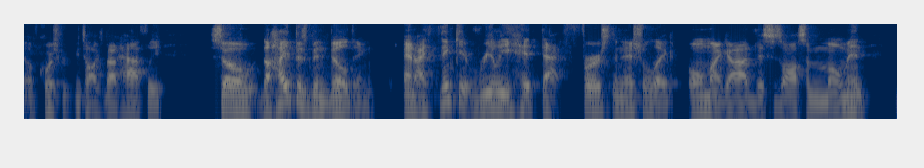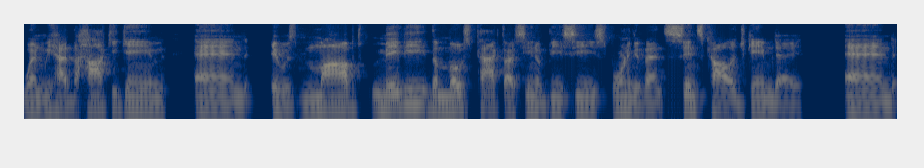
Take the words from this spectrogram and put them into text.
of course, we talked about Hafley. So the hype has been building. And I think it really hit that first initial, like, oh my God, this is awesome moment when we had the hockey game and it was mobbed, maybe the most packed I've seen a BC sporting event since college game day. And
